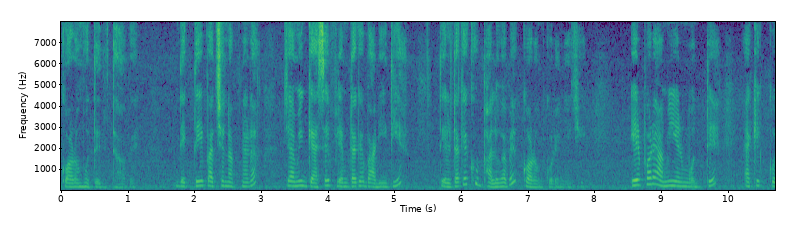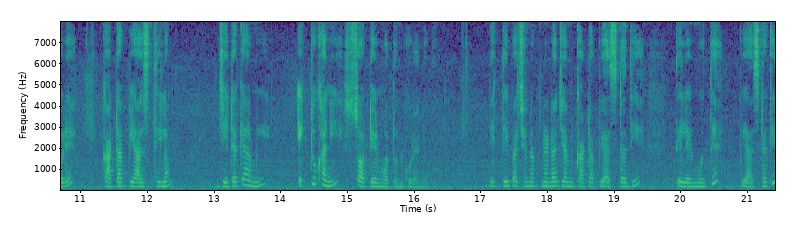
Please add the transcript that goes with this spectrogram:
গরম হতে দিতে হবে। দেখতেই পাচ্ছেন আপনারা যে আমি গ্যাসের ফ্লেমটাকে বাড়িয়ে দিয়ে তেলটাকে খুব ভালোভাবে গরম করে নিয়েছি। এরপরে আমি এর মধ্যে এক এক করে কাটা পেঁয়াজ দিলাম, যেটাকে আমি একটুখানি সটের মতন করে নেব। দেখতেই পাচ্ছেন আপনারা যে আমি কাটা পেঁয়াজটা দিয়ে তেলের মধ্যে পেঁয়াজটাকে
